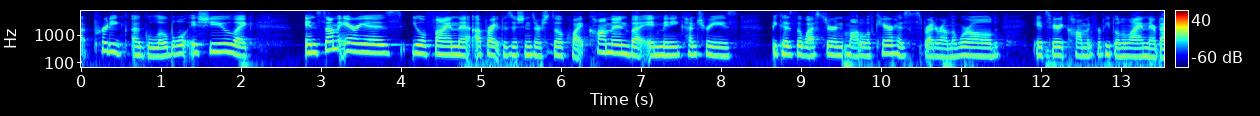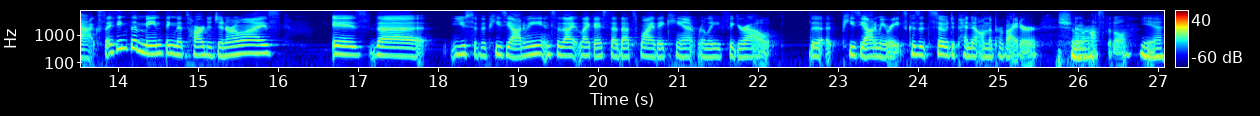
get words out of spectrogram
a pretty a global issue. Like in some areas, you'll find that upright positions are still quite common, but in many countries, because the Western model of care has spread around the world, it's very common for people to lie on their backs. I think the main thing that's hard to generalize is the use of episiotomy. And so that, like I said, that's why they can't really figure out the episiotomy rates because it's so dependent on the provider and Sure. the hospital. Yeah.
